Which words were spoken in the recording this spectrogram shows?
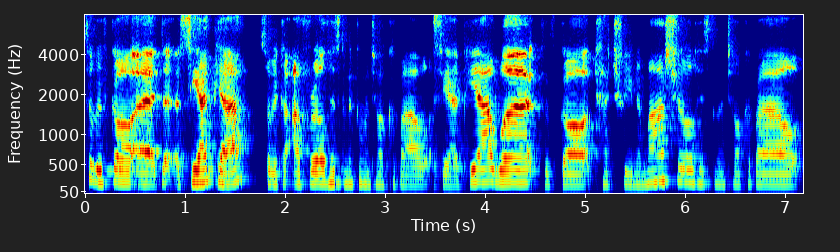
So we've got uh, a CIPR. So we've got Avril who's going to come and talk about CIPR work. We've got Katrina Marshall who's going to talk about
